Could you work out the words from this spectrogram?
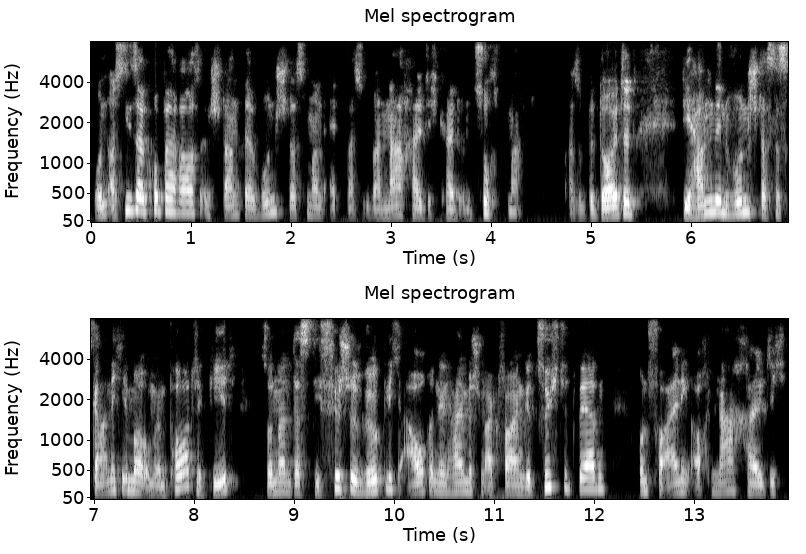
Und aus dieser Gruppe heraus entstand der Wunsch, dass man etwas über Nachhaltigkeit und Zucht macht. Also bedeutet, die haben den Wunsch, dass es gar nicht immer um Importe geht, sondern dass die Fische wirklich auch in den heimischen Aquarien gezüchtet werden und vor allen Dingen auch nachhaltig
